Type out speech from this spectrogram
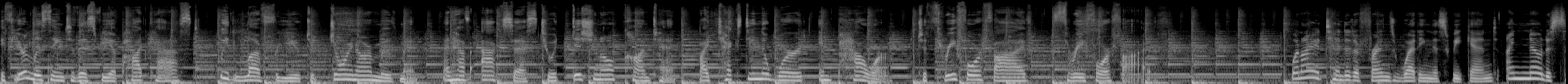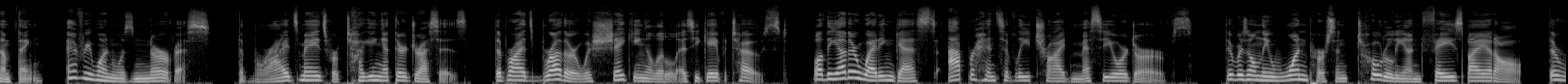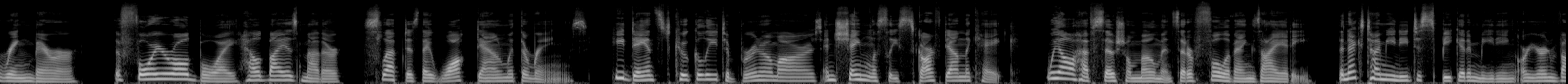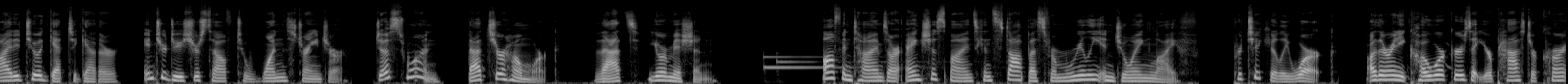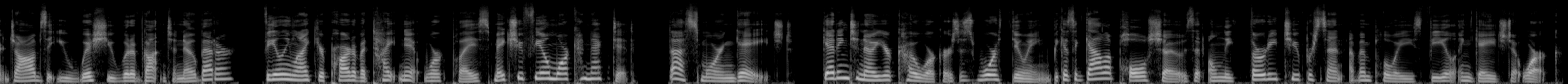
If you're listening to this via podcast, we'd love for you to join our movement and have access to additional content by texting the word empower to 345 345. When I attended a friend's wedding this weekend, I noticed something. Everyone was nervous. The bridesmaids were tugging at their dresses. The bride's brother was shaking a little as he gave a toast, while the other wedding guests apprehensively tried messy hors d'oeuvres. There was only one person totally unfazed by it all the ring bearer. The four year old boy, held by his mother, slept as they walked down with the rings. He danced kookily to Bruno Mars and shamelessly scarfed down the cake. We all have social moments that are full of anxiety. The next time you need to speak at a meeting or you're invited to a get together, introduce yourself to one stranger. Just one. That's your homework. That's your mission. Oftentimes, our anxious minds can stop us from really enjoying life, particularly work. Are there any coworkers at your past or current jobs that you wish you would have gotten to know better? Feeling like you're part of a tight knit workplace makes you feel more connected, thus more engaged. Getting to know your coworkers is worth doing because a Gallup poll shows that only 32% of employees feel engaged at work.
